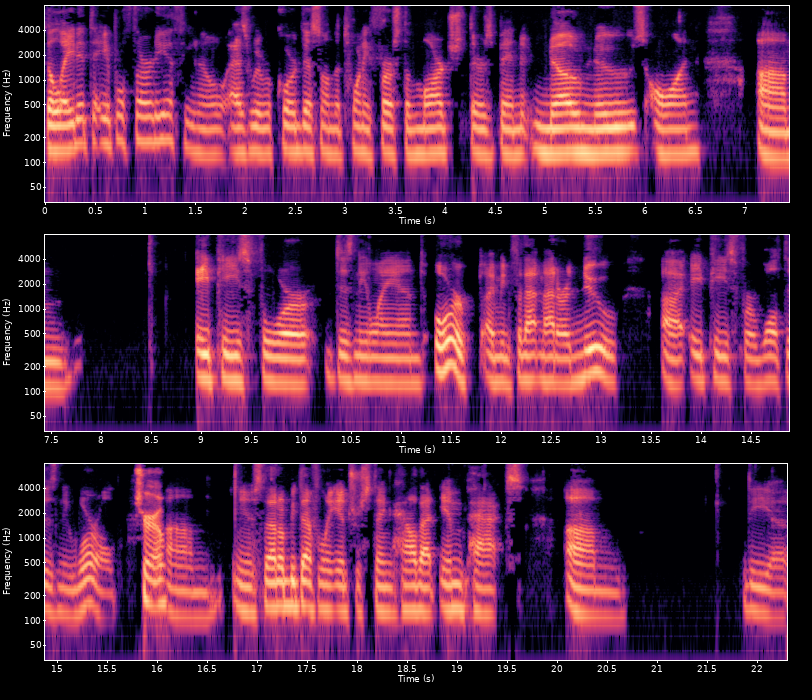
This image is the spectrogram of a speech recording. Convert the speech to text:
delayed it to April 30th. You know, as we record this on the 21st of March, there's been no news on um, APs for Disneyland, or, I mean, for that matter, a new uh, APs for Walt Disney World. True. Um, you know, so that'll be definitely interesting how that impacts um, the uh,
